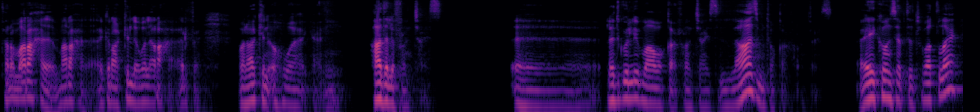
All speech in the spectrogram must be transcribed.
ترى ما راح ما راح اقراه كله ولا راح أعرفه. ولكن هو يعني هذا ال franchise. أه لا تقول لي ما وقع franchise لازم توقع franchise أي concept تبطله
